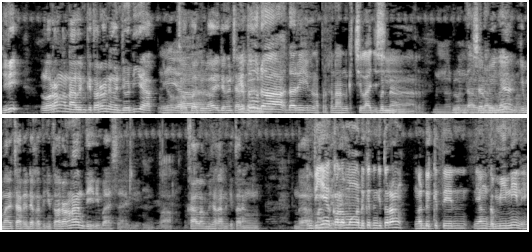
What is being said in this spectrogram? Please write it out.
Jadi, lo orang kenalin kita orang dengan zodiak. Iya. Coba dulu aja dengan cara itu baru. udah dari inilah perkenalan kecil aja sih. Bener. bener belum dalam Selebihnya gimana cara deketin kita orang nanti dibahas lagi. ntar. Kalau misalkan kita orang nggak intinya kalau mau ngedeketin kita orang ngedeketin yang gemini nih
